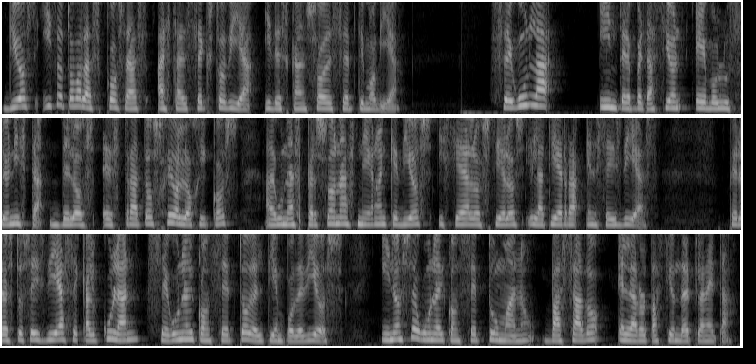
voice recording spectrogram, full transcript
Dios hizo todas las cosas hasta el sexto día y descansó el séptimo día. Según la interpretación evolucionista de los estratos geológicos, algunas personas niegan que Dios hiciera los cielos y la tierra en seis días. Pero estos seis días se calculan según el concepto del tiempo de Dios, y no según el concepto humano basado en la rotación del planeta.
